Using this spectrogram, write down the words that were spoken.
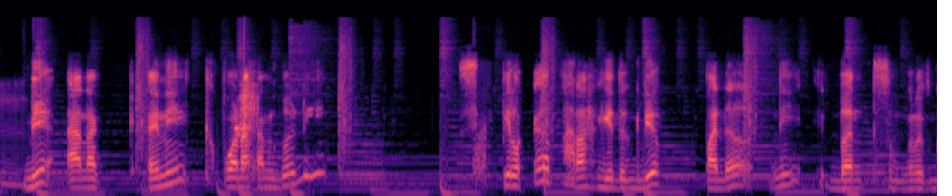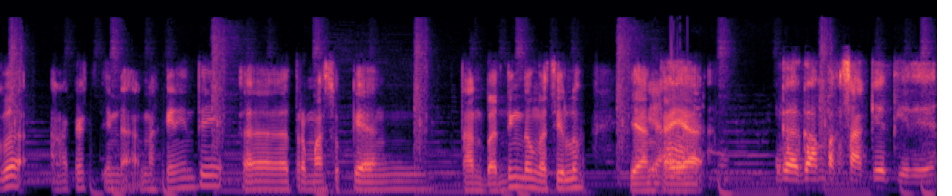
Hmm. ini anak ini keponakan gue nih pileknya parah gitu dia padahal nih bant menurut gua anak ini anak ini nih eh, termasuk yang tahan banting tau gak sih lo yang Ya. kayak nggak gampang sakit gitu ya?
